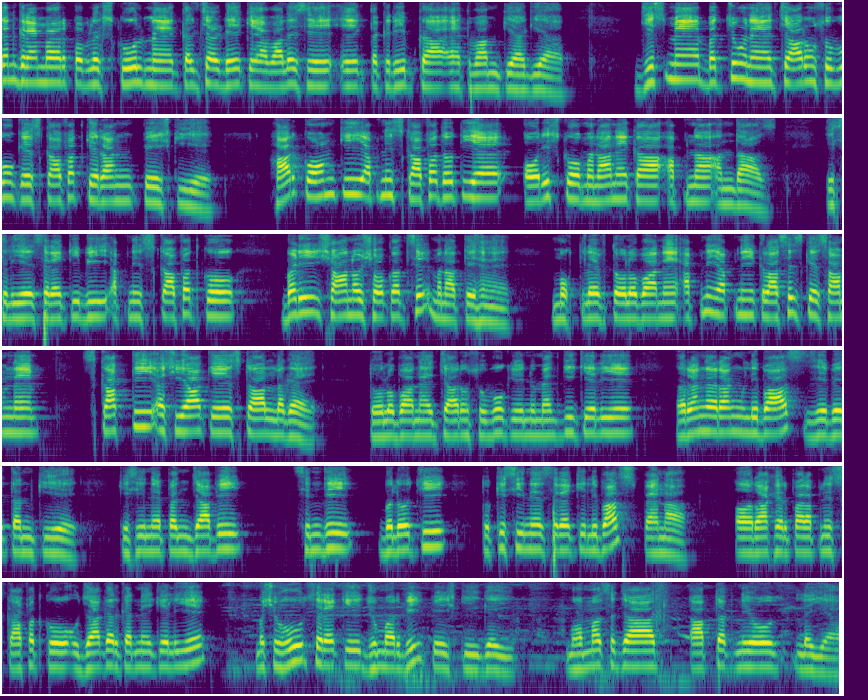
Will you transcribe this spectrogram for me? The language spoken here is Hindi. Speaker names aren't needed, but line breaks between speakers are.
इंडियन ग्रामर पब्लिक स्कूल में कल्चर डे के हवाले से एक तकरीब का अहतमाम किया गया, जिसमें बच्चों ने चारों सूबों के सकाफ़त के रंग पेश किए। हर कौम की अपनी सकाफ़त होती है और इसको मनाने का अपना अंदाज़। इसलिए सराकी भी अपनी सकाफ़त को बड़ी शान और शौकत से मनाते हैं। मुख्तलिफ़ तलबा ने अपनी अपनी क्लासेस के सामने सकाफ़ती अशिया के स्टॉल लगाए। तलबा ने चारों सूबों की नुमाइंदगी के लिए रंग रंग लिबास जेब तन किए। किसी ने पंजाबी, सिंधी, बलोची तो किसी ने सराकी लिबास पहना और आखिर पर अपनी सकाफ़त को उजागर करने के लिए मशहूर सराकी झूमर भी पेश की गई। मोहम्मद सजाद, आप तक न्यूज़ लिया।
